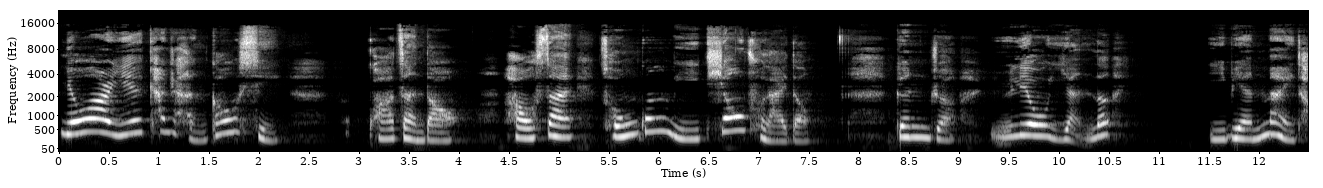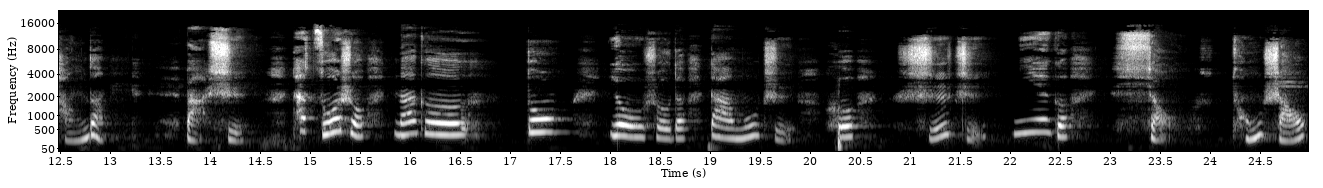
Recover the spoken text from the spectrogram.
刘二爷看着很高兴，夸赞道：“好在从宫里挑出来的。”跟着于六演了。一遍卖糖的把式，他左手拿个兜，右手的大拇指和食指捏个小铜勺，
